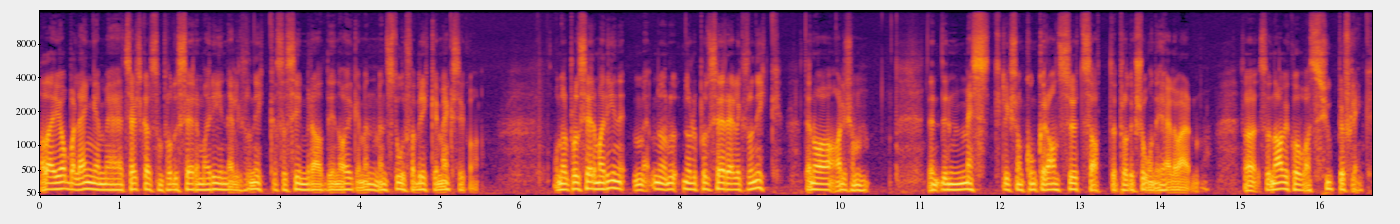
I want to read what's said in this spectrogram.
hadde jeg jobba lenge med et selskap som produserer marin elektronikk, altså Simrad i Norge, men med en stor fabrikk i Mexico. Og når du produserer, marin, når du produserer elektronikk, det er noe av liksom den, den, mest liksom, konkurranseutsatte produksjonen i hele verden. Så, så Navico var superflink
